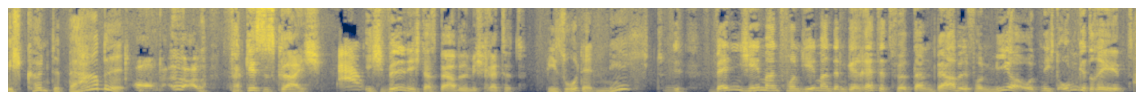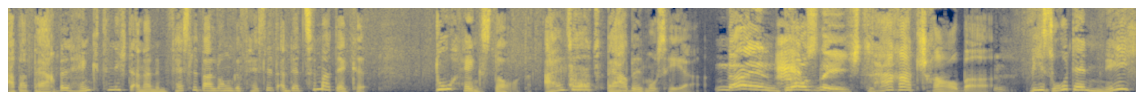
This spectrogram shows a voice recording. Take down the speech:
ich könnte Bärbel. Oh, äh, vergiss es gleich. Ich will nicht, dass Bärbel mich rettet. Wieso denn nicht? Wenn jemand von jemandem gerettet wird, dann Bärbel von mir und nicht umgedreht. Aber Bärbel hängt nicht an einem Fesselballon gefesselt an der Zimmerdecke. Du hängst dort, also Bärbel muss her. Nein, bloß nicht. Fahrradschrauber. Wieso denn nicht?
